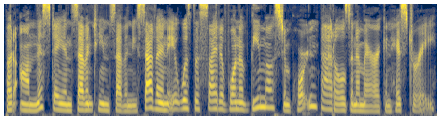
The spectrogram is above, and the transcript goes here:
but on this day in 1777, it was the site of one of the most important battles in American history.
